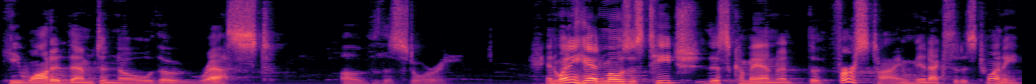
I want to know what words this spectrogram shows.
He wanted them to know the rest of the story. And when he had Moses teach this commandment the first time in Exodus 20,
